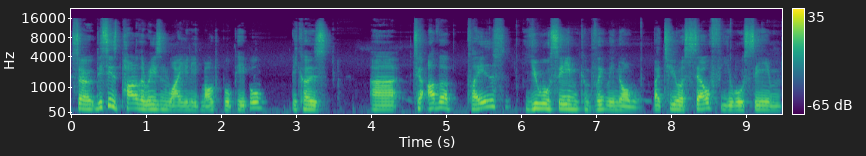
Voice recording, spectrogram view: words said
So this is part of the reason why you need multiple people because uh, to other players, you will seem completely normal, but to yourself, you will seem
